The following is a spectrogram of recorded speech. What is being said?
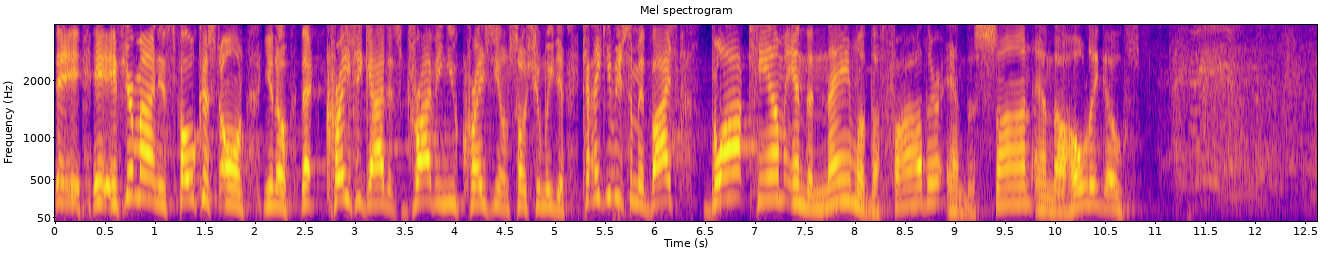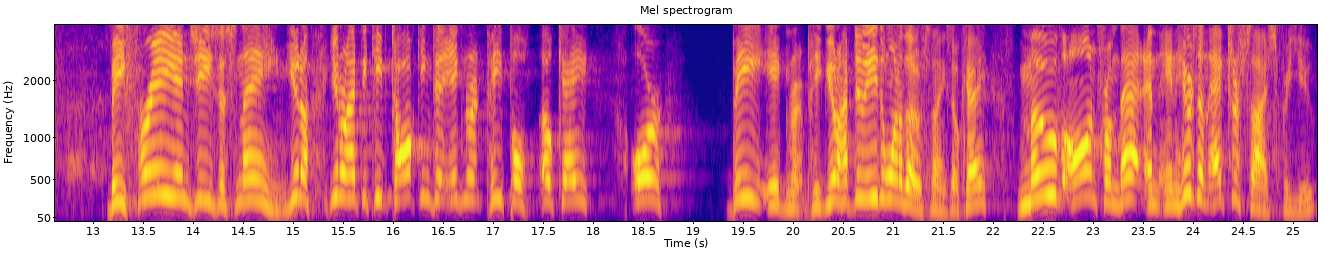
If your mind is focused on, you know, that crazy guy that's driving you crazy on social media, can I give you some advice? Block him in the name of the Father and the Son and the Holy Ghost. Be free in Jesus' name. You know, you don't have to keep talking to ignorant people, okay? Or be ignorant people. You don't have to do either one of those things, okay? Move on from that. And, and here's an exercise for you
